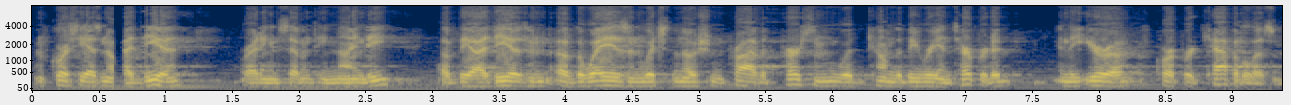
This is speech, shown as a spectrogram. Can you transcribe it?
And of course, he has no idea, writing in 1790, of the ideas and of the ways in which the notion private person would come to be reinterpreted in the era of corporate capitalism.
